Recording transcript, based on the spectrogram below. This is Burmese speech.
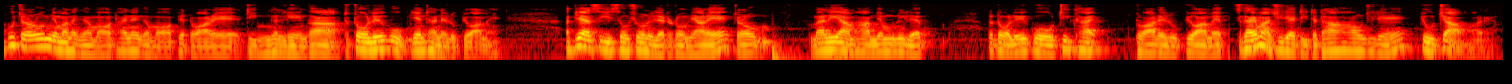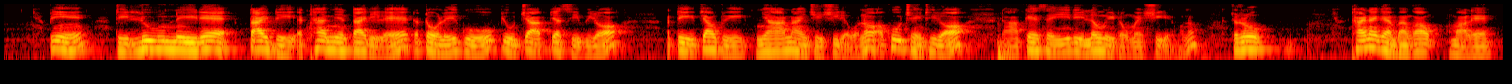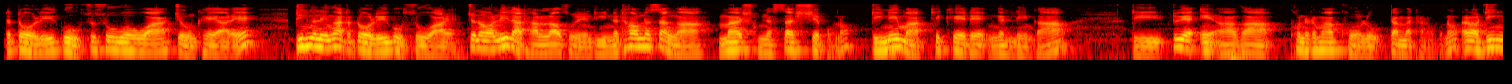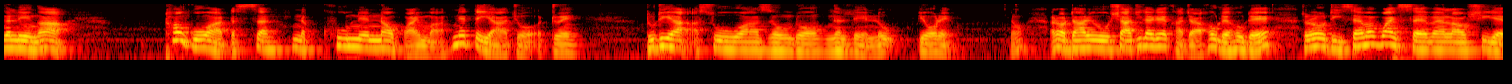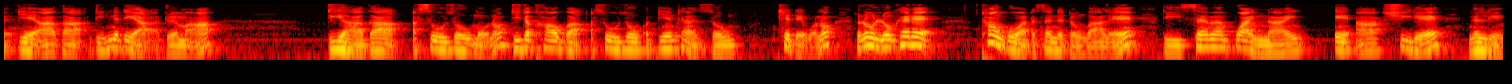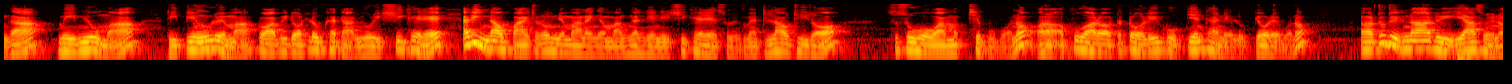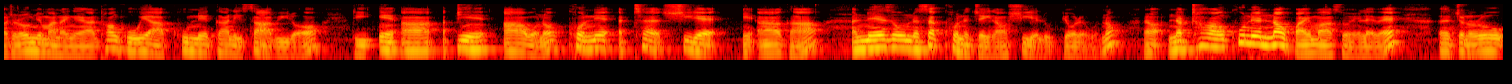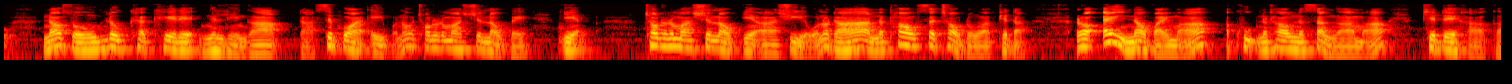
အခုကျွန်တော်တို့မြန်မာနိုင်ငံမှာထိုင်းနိုင်ငံမှာဖြစ်သွားတဲ့ဒီငလင်ကတော်တော်လေးကိုပြင်းထန်တယ်လို့ပြောရမယ်အပြက်အစီဆုံးရှုံးနေလဲတော်တော်များတယ်ကျွန်တော်တို့မန်လေးယာမဟာမြတ်မှုနီလည်းတော်တော်လေးကိုထိခိုက်သွားတယ်လို့ပြောရမယ်စကိုင်းမှာရှိတဲ့ဒီတရားဟောင်းကြီးလည်းပြိုကျသွားတယ်ပြီးရင်ဒီလူနေတဲ့တိုက်တွေအထက်မြင့်တိုက်တွေလည်းတော်တော်လေးကိုပြိုကျပြက်စီပြီးတော့အတေအပြောက်တွေများနိုင်ချေရှိတယ်ပေါ့နော်အခုအချိန်ထိတော့ဒါကယ်ဆယ်ရေးတွေလုံနေတုံပဲရှိတယ်ပေါ့နော်ကျွန်တော်တို့ ထိုင်းနိုင်ငံဘန်ကောက်မှာလည်းတော်တော်လေးကိုဆူဆူဝါးဝါကြုံခဲ့ရတယ်ဒီငလင်ကတော်တော်လေးကိုစိုးရတယ်ကျွန်တော်လေ့လာထားတဲ့လောက်ဆိုရင်ဒီ2025 March 28ပေါ့နော်ဒီနေ့မှာဖြစ်ခဲ့တဲ့ငလင်ကဒီသူ့ရဲ့အင်အားက9.9လို့တတ်မှတ်ထားတာပေါ့နော်အဲ့တော့ဒီငလင်က1912ခုနှစ်နောက်ပိုင်းမှာနှစ်တရာကျော်အတွင်းဒုတိယအဆိုးဝါးဆုံးသောငလင်လို့ပြောတယ် နော်အဲ့တော့ဒါတွေကိုရှာကြည့်လိုက်တဲ့အခါကျတော့ဟုတ်တယ်ဟုတ်တယ်ကျွန်တော်တို့ဒီ7.7လောက်ရှိတဲ့ပြင်အားကဒီနှစ်တရာအတွင်းမှာဒီဟာကအဆိုးဆုံးပေါ့နော်ဒီတစ်ခေါက်ကအဆိုးဆုံးအပြင်းထန်ဆုံးဖြစ်တယ်ပေါ့နော်ကျွန်တော်တို့လွန်ခဲ့တဲ့1912တုန်းကလည်းဒီ7.9အင်အားရှိတဲ့ငလင်ကမေမြို့မှာဒီပြင်ဦးလွင်မှာတွားပြီးတော့လှုပ်ခတ်တာမျိုးတွေရှိခဲ့တယ်အဲ့ဒီနောက်ပိုင်းကျွန်တော်တို့မြန်မာနိုင်ငံမှာငလင်တွေရှိခဲ့တယ်ဆိုရင်လည်းဒီလောက်ထိတော့ ဆူဆူဝါဝါမဖြစ်ဘူးပေါ့နော်အဲ့တော့အခုကတော့တော်တော်လေးကိုပြင်းထန်တယ်လို့ပြောတယ်ပေါ့နော်အဲတုတေသနာတွေအရဆိုရင်တော့ကျွန်တော်တို့မြန်မာနိုင်ငံက1900ခုနှစ်ကနေစပြီးတော့ဒီအင်အားအပြင်းအားပေါ့နော်ခုနှစ်အထက်ရှိတဲ့အင်အားကအနည်းဆုံး28ကြိမ်လောက်ရှိတယ်လို့ပြောတယ်ပေါ့နော်အဲ့တော့2000ခုနှစ်နောက်ပိုင်းမှာဆိုရင်လည်းပဲအဲကျွန်တော်တို့နောက်ဆုံးလှုပ်ခတ်ခဲ့တဲ့ငလင်ကဒါ6.8ပေါ့နော်6.8လောက်ပဲပြင် 6.8လောက်ပြင်အားရှိတယ်ပေါ့နော်ဒါက2016တုန်းကဖြစ်တာအဲ့တော့အဲ့ဒီနောက်ပိုင်းမှာအခု2025မှာဖြစ်တဲ့ဟာက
